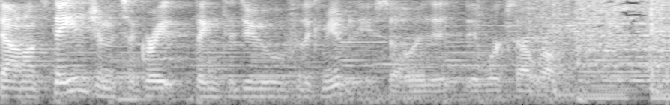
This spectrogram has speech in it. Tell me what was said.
down on stage, and it's a great thing to do for the community, so it, it works out well.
